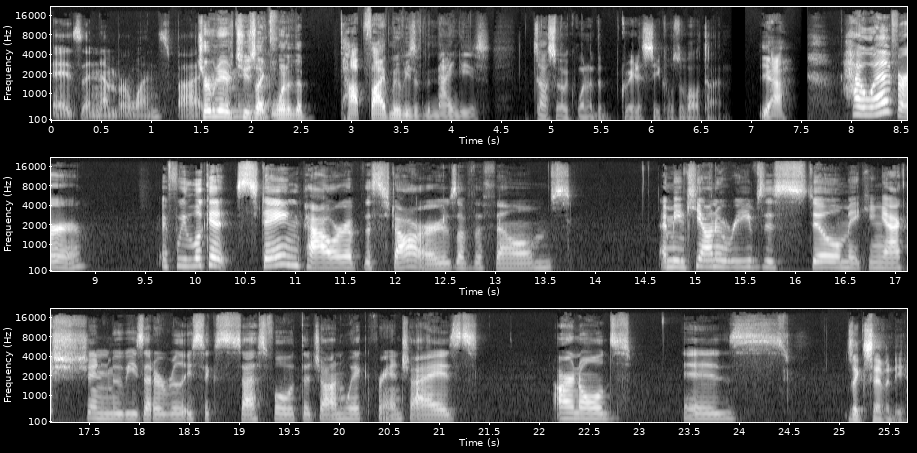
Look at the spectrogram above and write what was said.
it is a number one spot. Terminator 2 is like one of the top five movies of the 90s. It's also like one of the greatest sequels of all time. Yeah. However, if we look at staying power of the stars of the films, I mean, Keanu Reeves is still making action movies that are really successful with the John Wick franchise. Arnold is. It's like 70.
